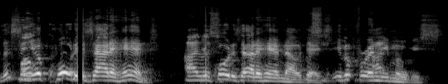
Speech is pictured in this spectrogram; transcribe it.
Listen, well, your quote is out of hand. I your quote is out of hand nowadays, listen, even for indie I, movies.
